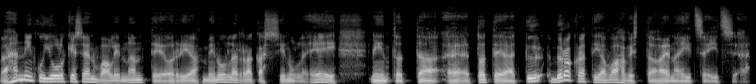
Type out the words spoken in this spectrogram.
Vähän niin kuin julkisen valinnan teoria, minulle rakas, sinulle ei, niin tota, toteaa, että byrokratia vahvistaa aina itse itseään.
